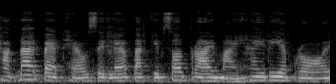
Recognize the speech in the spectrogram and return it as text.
ถักได้ 8 แถวเสร็จแล้วตัดเก็บซ่อนปลายไหมให้เรียบร้อย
